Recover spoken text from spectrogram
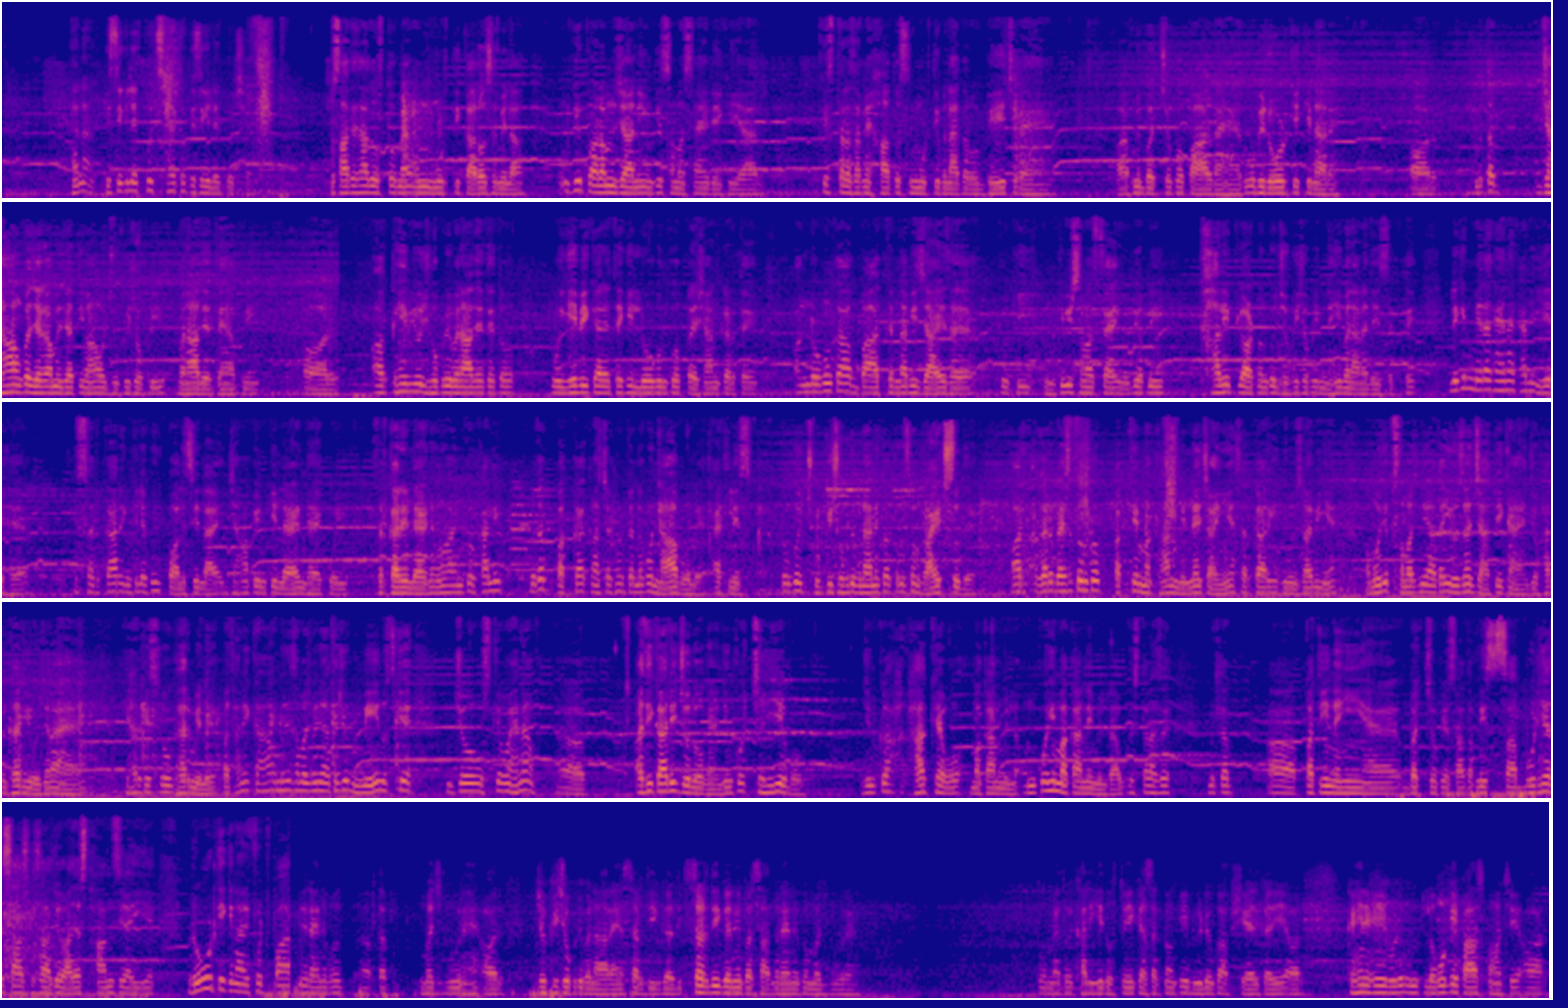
है ना? किसी के लिए कुछ है तो किसी के लिए कुछ है। तो साथ ही साथ दोस्तों, मैं उन मूर्तिकारों से मिला। उनकी प्रॉब्लम जानी, उनकी समस्याएँ देखी यार। किस तरह से अपने हाथों से मूर्ति बनाकर वो बेच रहे हैं और अपने बच्चों को पाल रहे हैं। वो भी रोड के किनारे। और मतलब जहाँ उनको जगह मिल जाती है वहाँ वो झुकी झोपड़ी बना देते हैं अपनी। और और कहीं भी वो झोपड़ी बना देते तो वो ये भी कह रहे थे कि लोग उनको परेशान करते हैं। और लोगों का बात करना भी जायज़ है, क्योंकि उनकी भी समस्या है, वो भी अपनी खाली प्लॉट में उनको झुकी झोपड़ी नहीं बनाने दे सकते। लेकिन मेरा कहना खाली ये है कि सरकार इनके लिए कोई पॉलिसी लाए, जहाँ पे इनकी लैंड है कोई। सरकारी लैंड है, वहाँ इनको खाली मतलब पक्का कंस्ट्रक्शन करने को ना बोले एटलीस्ट तो उनको झुग्गी झोपड़ी बनाने का कम से कम राइट्स तो दे। और अगर वैसे तो उनको पक्के मकान मिलने चाहिए, सरकार की योजना भी है, और मुझे समझ नहीं आता योजना जाती कहाँ है, जो हर घर योजना है, कि हर किसी को घर मिले। पता नहीं कहाँ, मुझे समझ में नहीं आता जो मेन उसके, जो उसके वो है ना अधिकारी जो लोग हैं, जिनको चाहिए वो, जिनका हक है वो मकान मिलना, उनको ही मकान नहीं मिल रहा। इस तरह से मतलब पति नहीं है बच्चों के साथ अपनी सा, बुढ़िया सास के साथ जो राजस्थान से आई है रोड के किनारे फुटपाथ में रहने को तब मजबूर हैं और झुग्गी झोपड़ी बना रहे हैं सर्दी गर्दी सर्दी गर्मी बरसात में रहने को मजबूर हैं। तो मैं तो खाली ये दोस्तों ये कह सकता हूँ कि वीडियो को आप शेयर करिए और कहीं ना कहीं वीडियो उन लोगों के पास पहुँचे और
